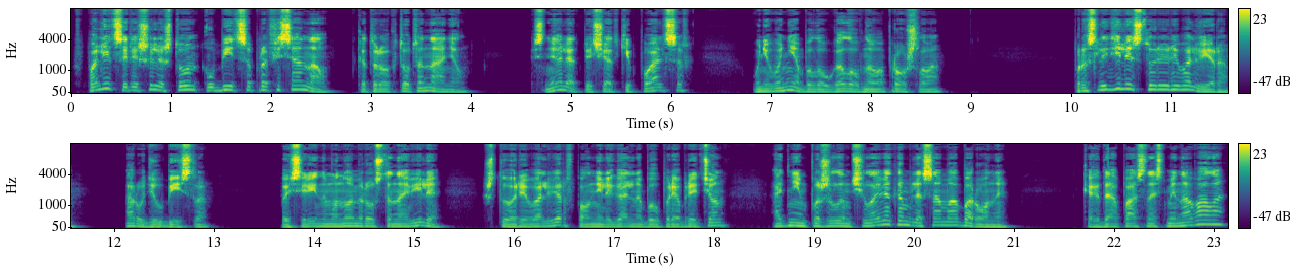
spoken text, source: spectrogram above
В полиции решили, что он убийца-профессионал, которого кто-то нанял. Сняли отпечатки пальцев, у него не было уголовного прошлого. Проследили историю револьвера, орудие убийства. По серийному номеру установили, что револьвер вполне легально был приобретен одним пожилым человеком для самообороны. Когда опасность миновала,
